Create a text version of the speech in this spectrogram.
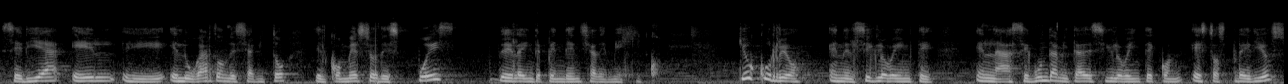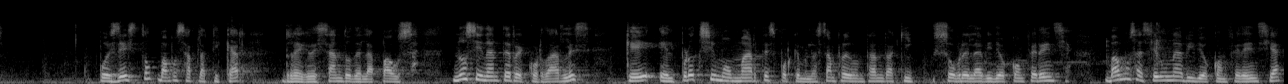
sería el, eh, el lugar donde se habitó el comercio después de la independencia de México. ¿Qué ocurrió en el siglo XX, en la segunda mitad del siglo XX con estos predios? Pues de esto vamos a platicar regresando de la pausa. No sin antes recordarles que el próximo martes, porque me lo están preguntando aquí sobre la videoconferencia, vamos a hacer una videoconferencia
